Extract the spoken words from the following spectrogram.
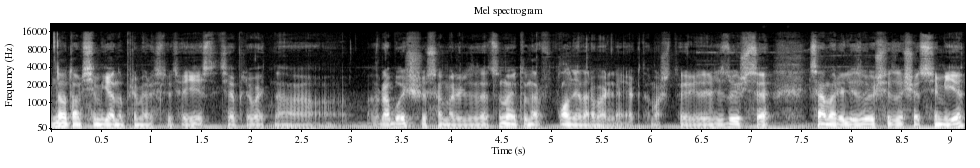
Ну, там семья, например, если у тебя есть, тебе плевать на рабочую самореализацию, ну, это вполне нормально, я к тому, что реализуешься, самореализуешься за счет семьи,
